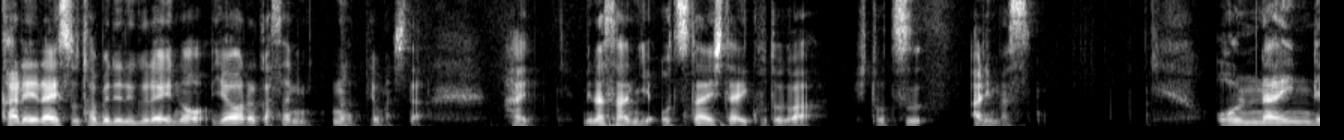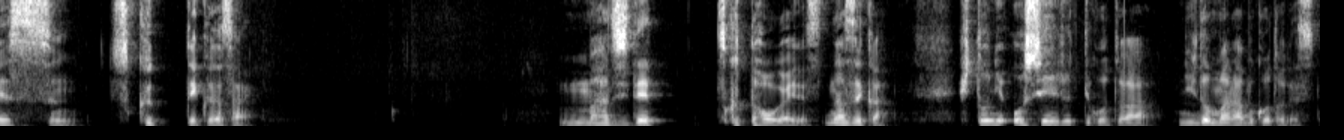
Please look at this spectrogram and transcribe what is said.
カレーライスを食べれるぐらいの柔らかさになってました。はい、皆さんにお伝えしたいことが一つあります。オンラインレッスン作ってください。マジで作った方がいいです。なぜか。人に教えるってことは2度学ぶことです。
